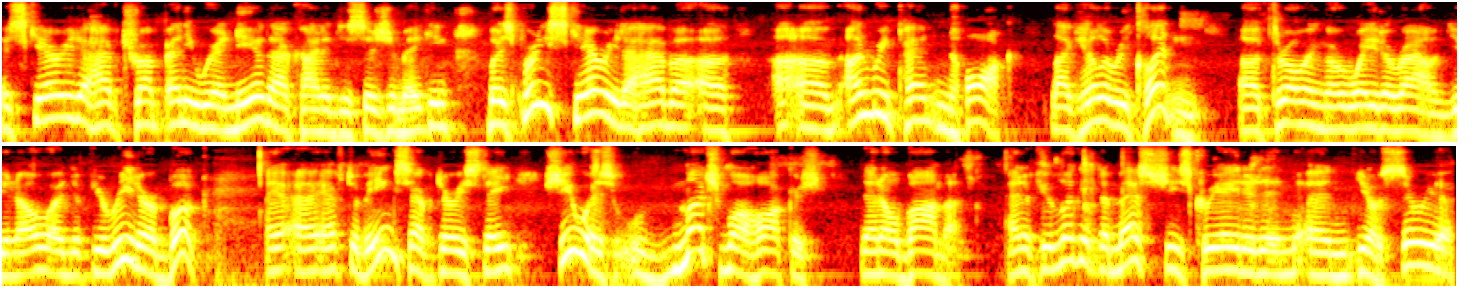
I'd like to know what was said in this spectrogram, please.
it's scary to have Trump anywhere near that kind of decision making, but it's pretty scary to have a, a, a unrepentant hawk like Hillary Clinton uh, throwing her weight around, you know. And if you read her book, after being Secretary of State, she was much more hawkish than Obama. And if you look at the mess she's created in, in you know, Syria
